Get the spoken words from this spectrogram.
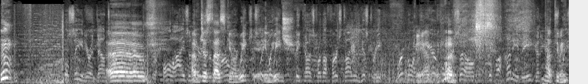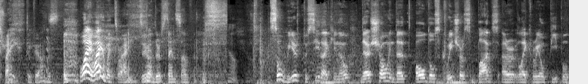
We'll see here in downtown Uh, Manhattan, where all eyes and I'm just of the world asking, which- in which- Because for the first time in history, we're going Okay, to hear for ourselves if a honeybee can Not even trying, to be honest. Why? Why am I trying to understand something? No. So weird to see, like you know, they're showing that all those creatures, bugs, are like real people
